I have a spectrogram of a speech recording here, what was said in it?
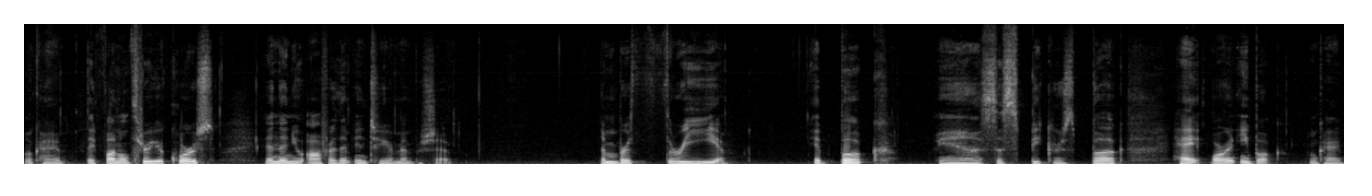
okay? They funnel through your course and then you offer them into your membership. Number three, a book. Yes, a speaker's book. Hey, or an ebook, okay?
